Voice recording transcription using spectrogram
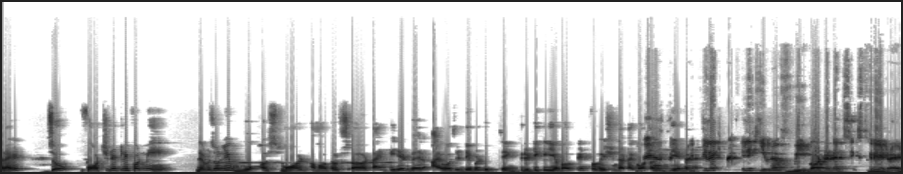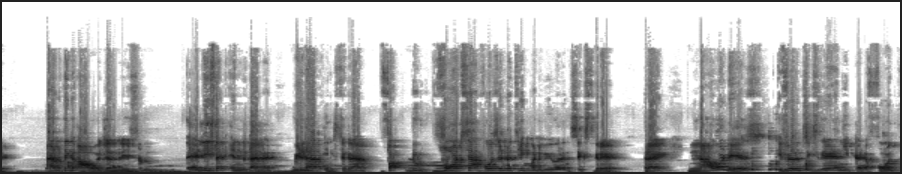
right? So, fortunately for me, there was only a small amount of uh, time period where I wasn't able to think critically about information that I got on the I internet. feel like I feel like even if we got it at sixth grade, right? I don't think our generation, at least like in the time, like, we didn't have Instagram. Fuck, dude, WhatsApp wasn't a thing when we were in sixth grade, right? Nowadays, if you're in sixth grade and you get a phone,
